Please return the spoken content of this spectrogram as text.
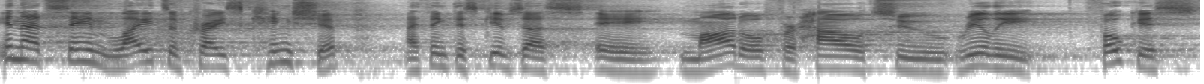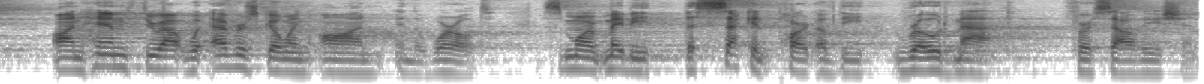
In that same light of Christ's kingship, I think this gives us a model for how to really focus on Him throughout whatever's going on in the world. This is more maybe the second part of the roadmap for salvation.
